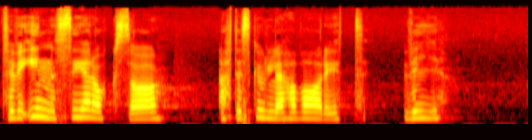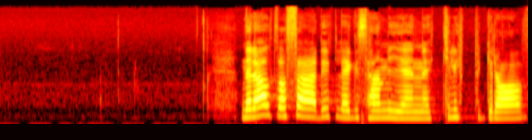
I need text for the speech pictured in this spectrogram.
För vi inser också att det skulle ha varit vi. När allt var färdigt läggs han i en klippgrav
